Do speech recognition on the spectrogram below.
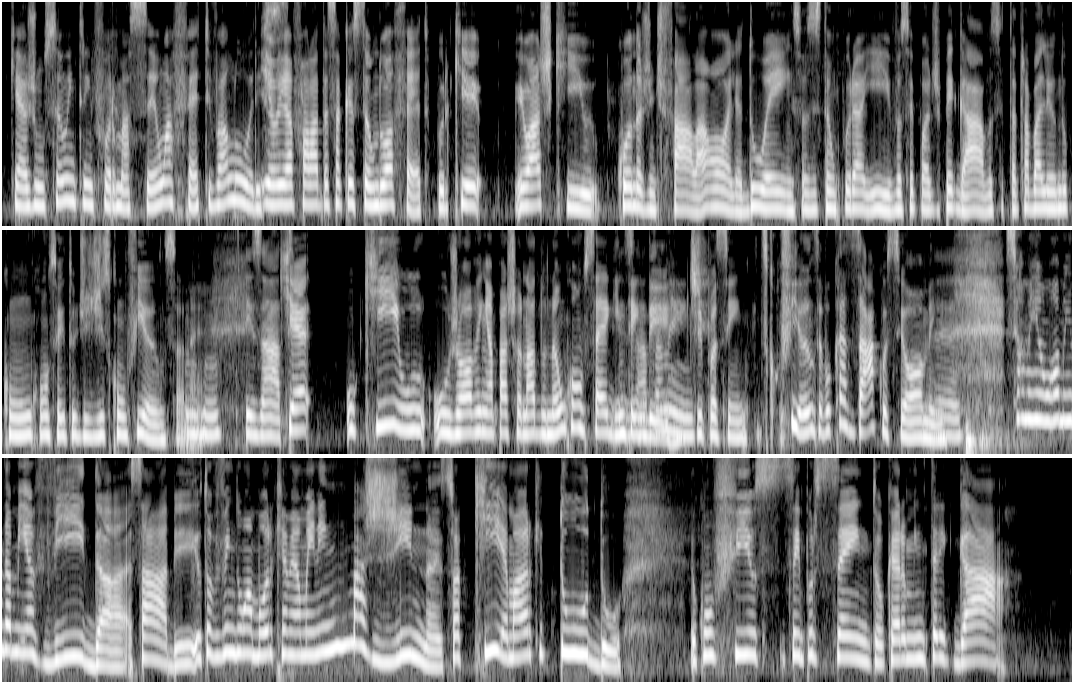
que é a junção entre informação, afeto e valores. Eu ia falar dessa questão do afeto, porque eu acho que quando a gente fala, olha, doenças estão por aí, você pode pegar, você está trabalhando com um conceito de desconfiança, né? Uhum, Exato. Que é o que o, o jovem apaixonado não consegue entender. Exatamente. Tipo assim, desconfiança, eu vou casar com esse homem. É. Esse homem é o homem da minha vida, sabe? Eu tô vivendo um amor que a minha mãe nem imagina. Isso aqui é maior que tudo. Eu confio 100%, eu quero me entregar.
